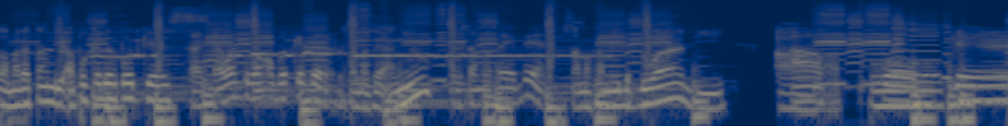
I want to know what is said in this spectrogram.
selamat datang di Apokader Podcast. Rancawan tukang obat keder Bersama saya Angyu, bersama saya Den. bersama kami berdua di Apokader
